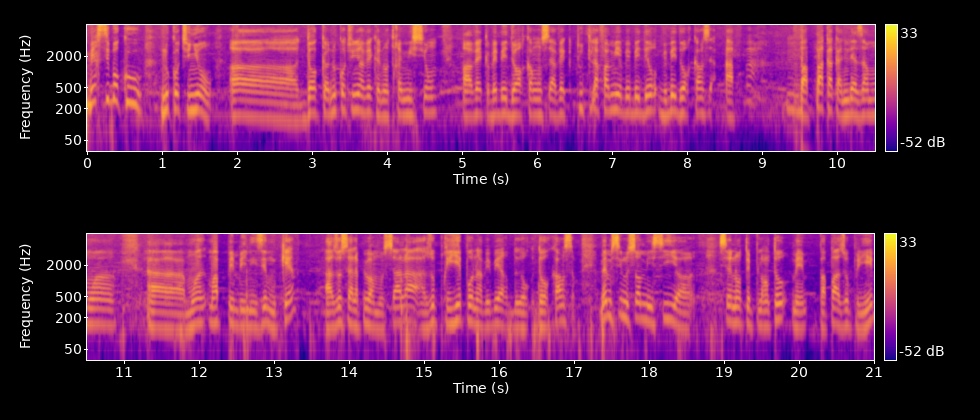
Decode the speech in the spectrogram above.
Merci beaucoup. Nous continuons. Euh, donc, nous continuons avec notre émission avec Bébé d'Orcans, avec toute la famille Bébé d'Or- Bébé d'Orcans à part. Papa mwa euh, pembeniser muke azosala mpe bamosala azoprier mpona bébé d'Or- d'Orcans même si nous sommes ici euh, c'est notre planteau mais papa azoprier.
